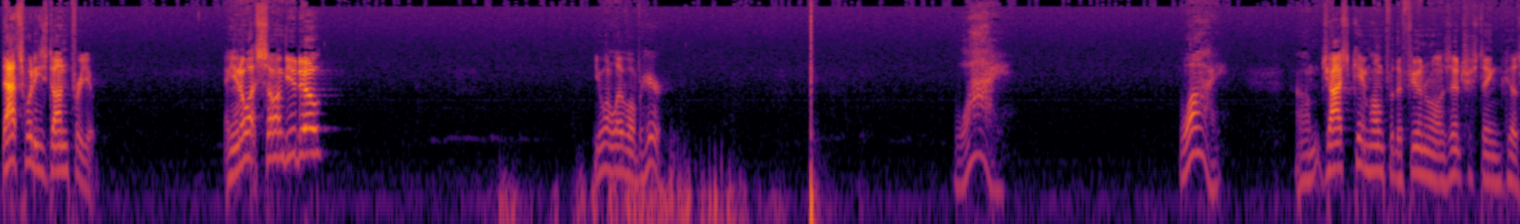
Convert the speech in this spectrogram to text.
That's what He's done for you. And you know what some of you do? You want to live over here. Why? Why? Um, Josh came home for the funeral. It was interesting because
